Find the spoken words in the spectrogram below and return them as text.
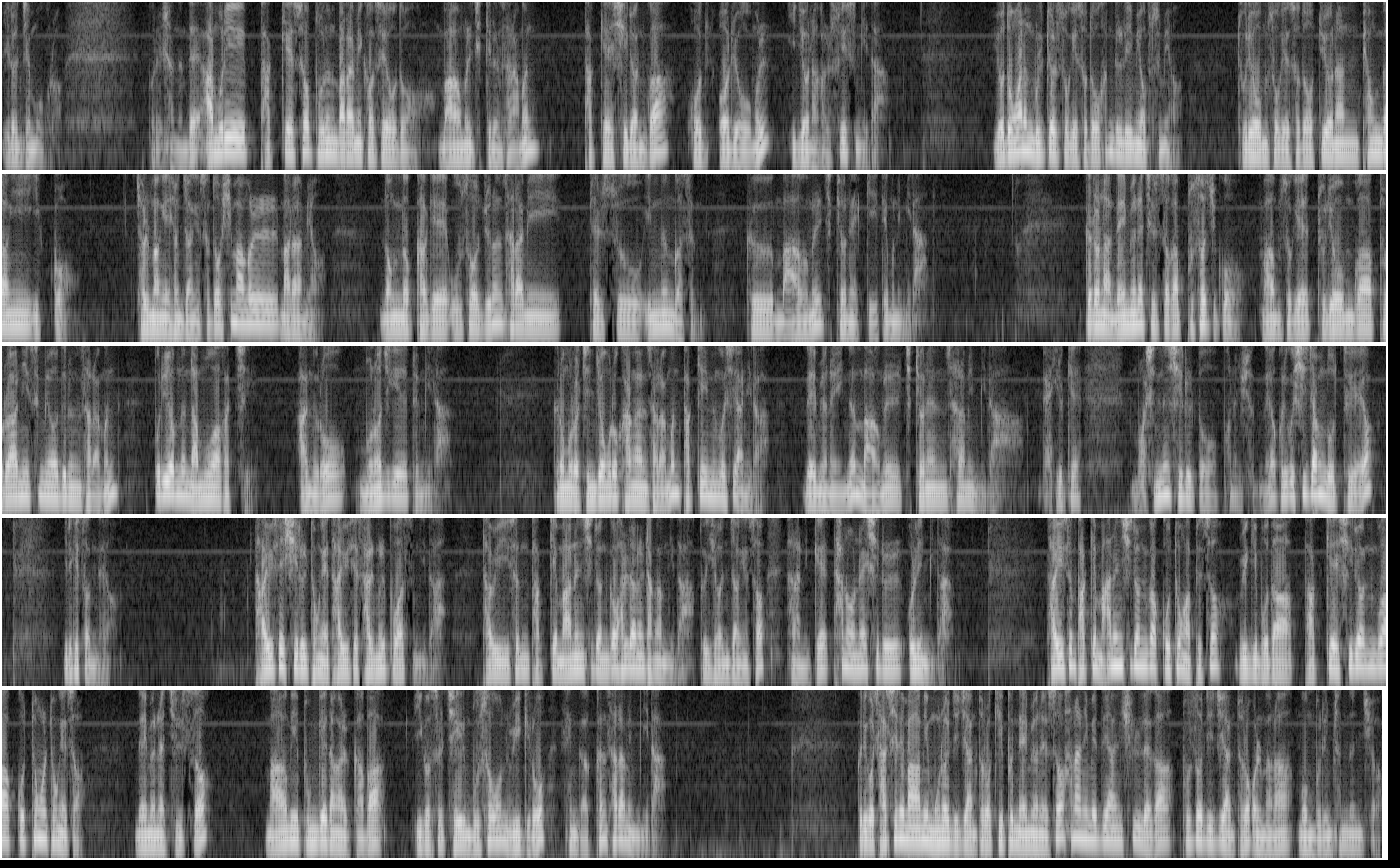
이런 제목으로 보내셨는데 아무리 밖에서 부는 바람이 거세어도 마음을 지키는 사람은 밖의 시련과 어- 어려움을 이겨나갈 수 있습니다. 요동하는 물결 속에서도 흔들림이 없으며 두려움 속에서도 뛰어난 평강이 있고 절망의 현장에서도 희망을 말하며 넉넉하게 웃어주는 사람이 될 수 있는 것은 그 마음을 지켜냈기 때문입니다. 그러나 내면의 질서가 부서지고 마음속에 두려움과 불안이 스며드는 사람은 뿌리 없는 나무와 같이 안으로 무너지게 됩니다. 그러므로 진정으로 강한 사람은 밖에 있는 것이 아니라 내면에 있는 마음을 지켜낸 사람입니다. 네, 이렇게 멋있는 시를 또 보내주셨네요. 그리고 시작 노트에요. 이렇게 썼네요. 다윗의 시를 통해 다윗의 삶을 보았습니다. 다윗은 밖에 많은 시련과 환란을 당합니다. 그 현장에서 하나님께 탄원의 시를 올립니다. 다윗은 밖에 많은 시련과 고통 앞에서 위기보다 밖의 시련과 고통을 통해서 내면의 질서, 마음이 붕괴당할까봐 이것을 제일 무서운 위기로 생각한 사람입니다. 그리고 자신의 마음이 무너지지 않도록 깊은 내면에서 하나님에 대한 신뢰가 부서지지 않도록 얼마나 몸부림쳤는지요.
